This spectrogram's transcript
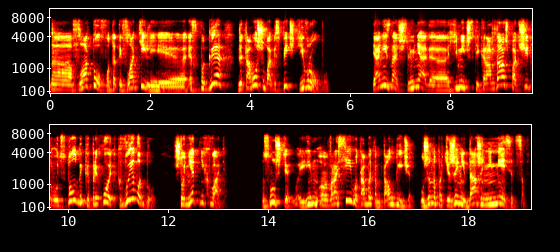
флотов, вот этой флотилии э, СПГ для того, чтобы обеспечить Европу. И они, значит, слюнявя химический карандаш, подсчитывают столбик и приходят к выводу, что нет, не хватит. Ну, слушайте, им в России вот об этом толдычат уже на протяжении даже не месяцев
